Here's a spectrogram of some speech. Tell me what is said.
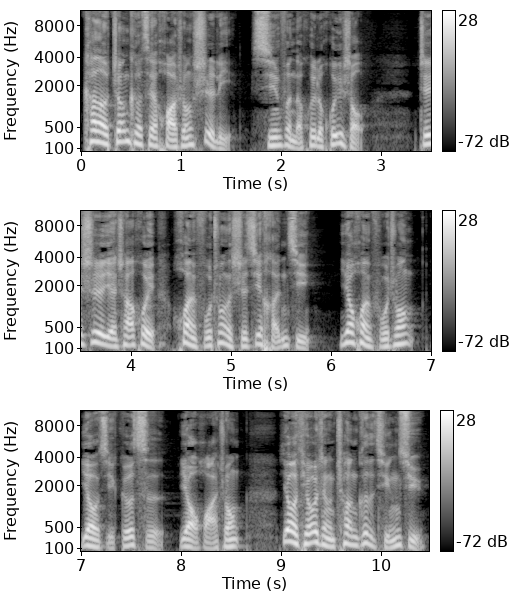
看到张克在化妆室里，兴奋地挥了挥手。只是演唱会换服装的时期很紧，要换服装，要记歌词，要化妆，要调整唱歌的情绪，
